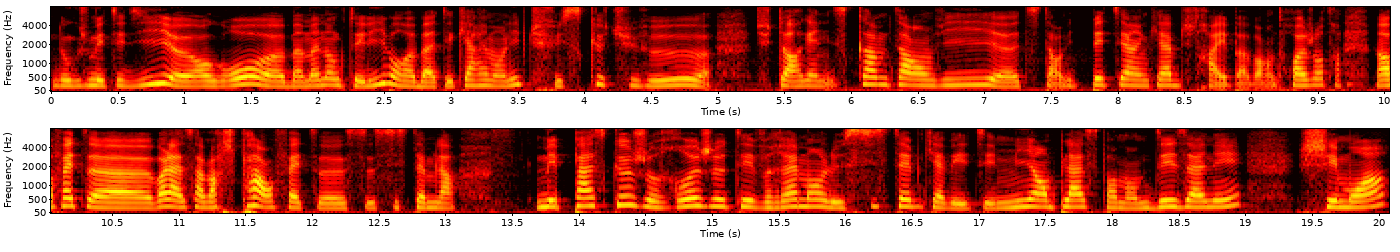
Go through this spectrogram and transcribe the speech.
Donc je m'étais dit, euh, en gros, euh, bah, maintenant que t'es libre, bah t'es carrément libre, tu fais ce que tu veux, tu t'organises comme t'as envie, euh, si t'as envie de péter un câble, tu travailles pas pendant trois jours. Mais en fait, voilà, ça marche pas en fait, ce système-là mais parce que je rejetais vraiment le système qui avait été mis en place pendant des années chez moi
